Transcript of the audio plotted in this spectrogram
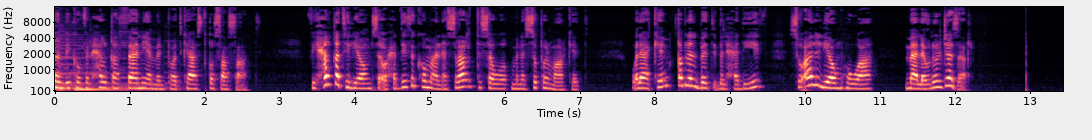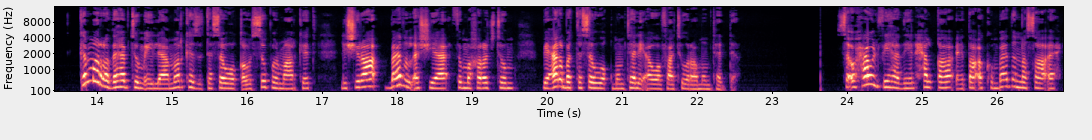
ومرحبا بكم في الحلقة الثانية من بودكاست قصاصات. في حلقة اليوم سأحدثكم عن أسرار التسوق من السوبر ماركت، ولكن قبل البدء بالحديث، سؤال اليوم هو: ما لون الجزر؟ كم مرة ذهبتم إلى مركز التسوق أو السوبر ماركت لشراء بعض الأشياء ثم خرجتم بعربة تسوق ممتلئة وفاتورة ممتدة؟ سأحاول في هذه الحلقة إعطاءكم بعض النصائح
